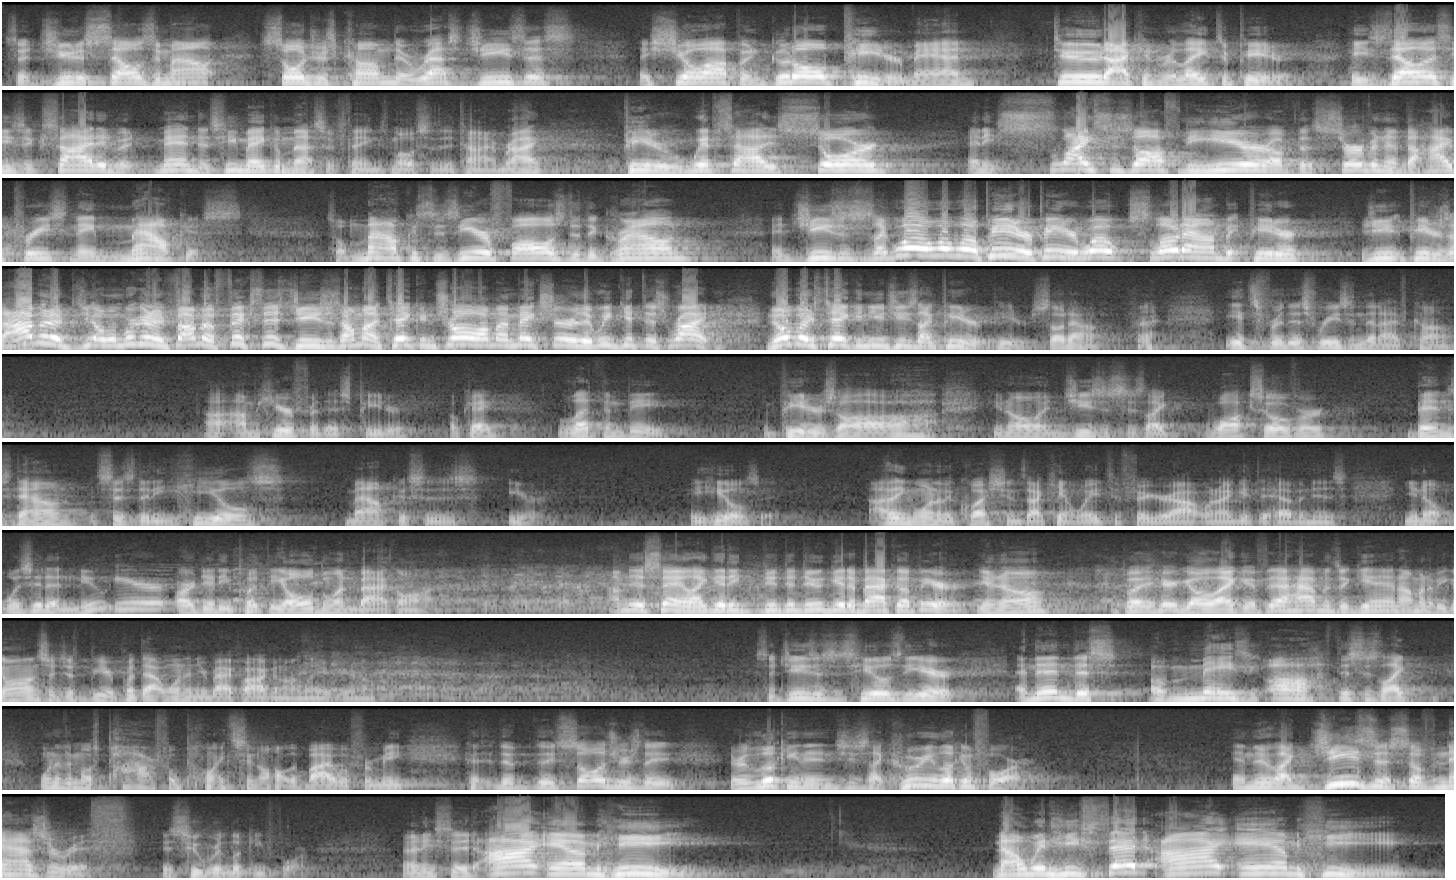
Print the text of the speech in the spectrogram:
So Judas sells him out. Soldiers come, they arrest Jesus. They show up, and good old Peter, man, dude, I can relate to Peter. He's zealous, he's excited, but man, does he make a mess of things most of the time, right? Peter whips out his sword and he slices off the ear of the servant of the high priest named Malchus. So Malchus's ear falls to the ground, and Jesus is like, "Whoa, whoa, whoa, Peter, Peter, whoa, slow down, Peter." Peter's, I'm gonna, we're gonna, I'm gonna fix this, Jesus. I'm gonna take control. I'm gonna make sure that we get this right. Nobody's taking you. Jesus, like Peter, Peter, slow down. it's for this reason that I've come. I'm here for this, Peter, okay? Let them be. And Peter's all, oh, you know, and Jesus is like, walks over, bends down. It says that he heals Malchus's ear. He heals it. I think one of the questions I can't wait to figure out when I get to heaven is, you know, was it a new ear or did he put the old one back on? I'm just saying, like, did, he, did the dude get a backup ear, you know? But here you go, like, if that happens again, I'm going to be gone, so just here, put that one in your back pocket on later, you know? So Jesus heals the ear. And then this amazing, oh, this is like one of the most powerful points in all the Bible for me. The, the soldiers, they, they're looking and she's like, Who are you looking for? And they're like, Jesus of Nazareth is who we're looking for. And he said, I am he. Now, when he said, I am he,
